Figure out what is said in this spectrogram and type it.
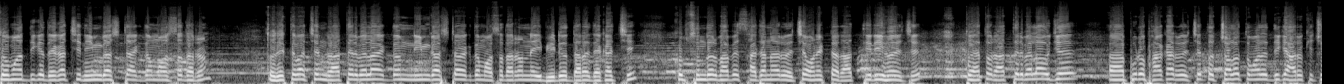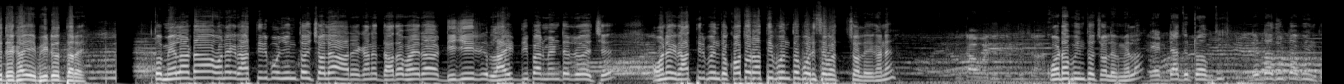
তোমার দিকে দেখাচ্ছি, নিম গাছটা একদম অসাধারণ। তো দেখতে পাচ্ছেন, রাতের বেলা একদম নিম গাছটাও একদম অসাধারণ এই ভিডিওর দ্বারা দেখাচ্ছি। খুব সুন্দরভাবে সাজানো রয়েছে, অনেকটা রাত্রিরই হয়েছে। তো এত রাতের বেলাও যে পুরো ফাঁকা রয়েছে, তো চলো তোমাদের দিকে আরও কিছু দেখাই এই ভিডিওর দ্বারাই তো মেলাটা অনেক রাত্রি পর্যন্তই চলে, আর এখানে দাদা ভাইরা ডিজির লাইট ডিপার্টমেন্টের রয়েছে। অনেক রাত্রি পর্যন্ত, কত রাত্রি পর্যন্ত পরিষেবা চলে এখানে? কটা পর্যন্ত চলে মেলা? দেড়টা দুটো অবধি। দেড়টা দুটা পর্যন্ত।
